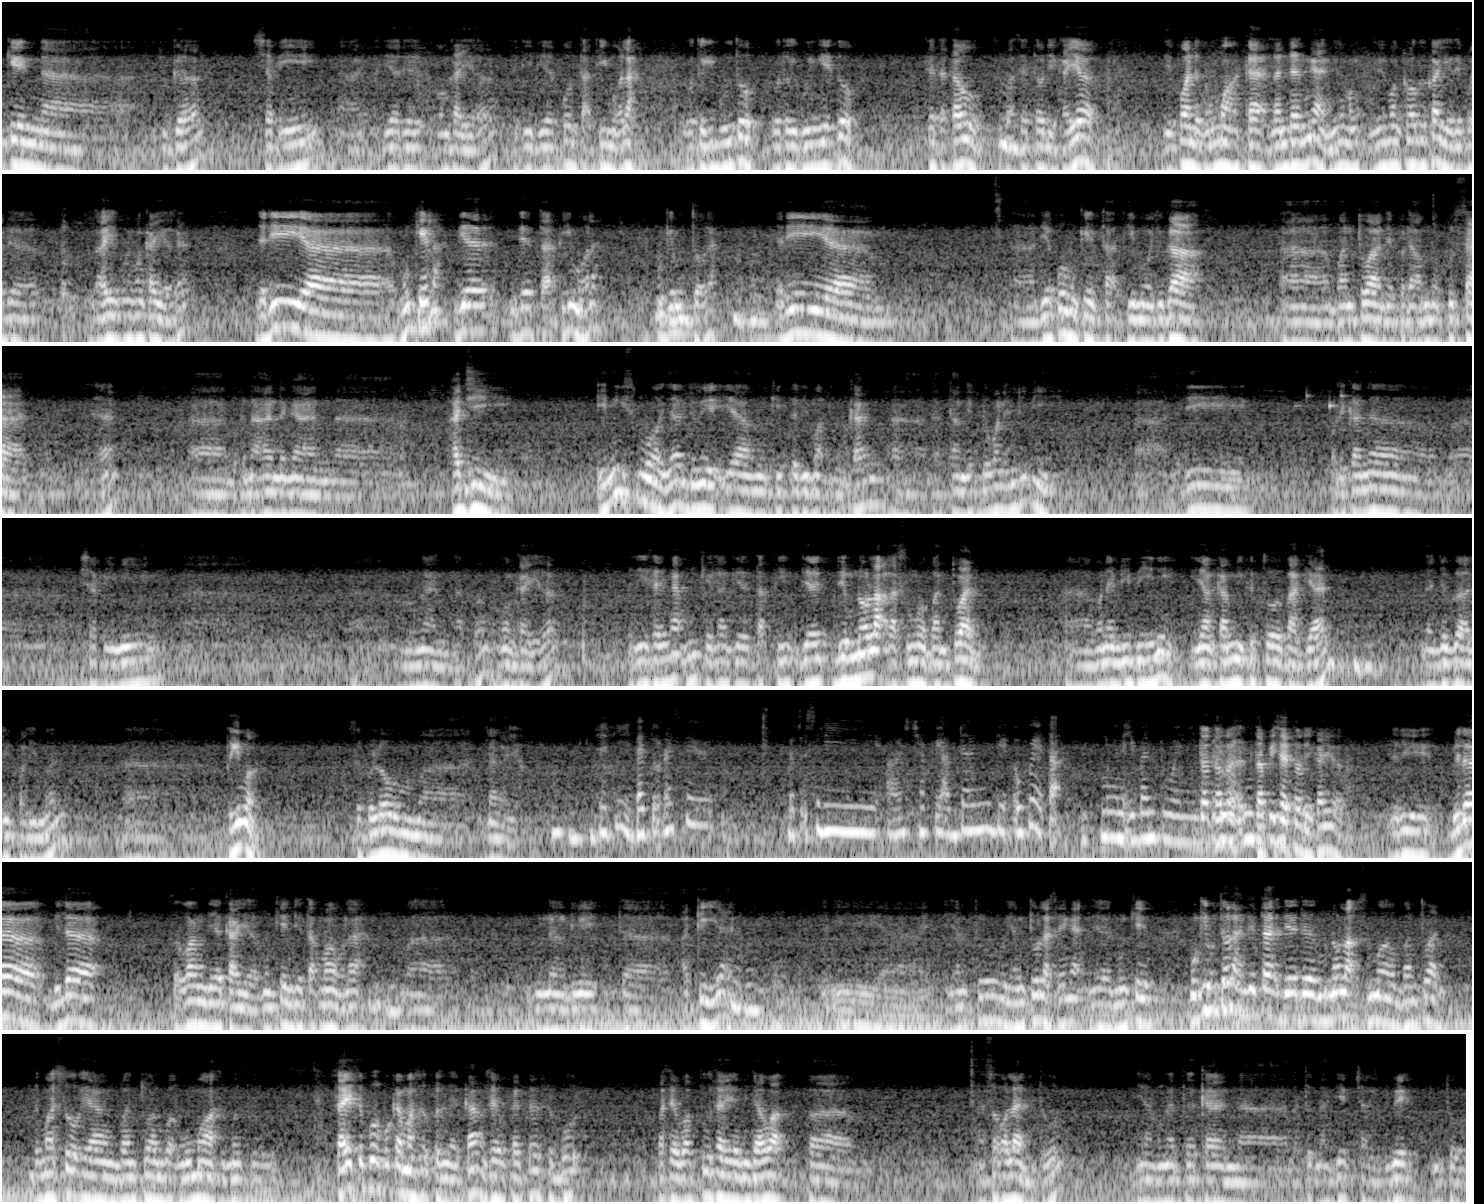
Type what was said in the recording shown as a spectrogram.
mungkin uh, juga Syafi'i uh, dia ada orang kaya. Jadi dia pun tak terima lah. 200 ribu tu 200 ribu ringgit tu. Saya tak tahu sebab Hmm. saya tahu dia kaya. Dia pun ada rumah kat London kan. Dia memang, dia memang keluarga kaya daripada lahir pun memang kaya kan. Jadi uh, mungkin lah dia dia tak terima lah. Mungkin Hmm. betul lah. Mm-mm. jadi uh, uh, dia pun mungkin tak terima juga uh, bantuan daripada UMNO pusat ya uh, berkenaan dengan uh, haji. Ini semuanya duit yang kita dimaklumkan uh, datang daripada 1MDB uh, jadi oleh kerana uh, Syafiq ini uh, uh, golongan apa orang kaya jadi saya ingat mungkinlah dia tak dia dia menolaklah semua bantuan uh, 1MDB ini yang kami ketua bahagian Mhm. dan juga ahli parlimen uh, terima sebelum uh, raya. Mhm. Jadi Datuk rasa Datuk Seri uh, Syafiq Abdal ni dia aware tak mengenai bantuan ni? Tak tahu tapi saya tahu dia kaya. Jadi bila bila seorang dia kaya, mungkin dia tak maulah Mhm. uh, guna duit uh, parti kan. Mhm. Jadi uh, yang tu yang itulah saya ingat dia mungkin mungkin betul lah dia tak dia ada menolak semua bantuan termasuk yang bantuan buat rumah semua tu. Saya sebut bukan masuk personal account, saya berkata sebut pasal waktu saya menjawab uh, soalan itu yang mengatakan uh, Datuk Najib cari duit untuk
